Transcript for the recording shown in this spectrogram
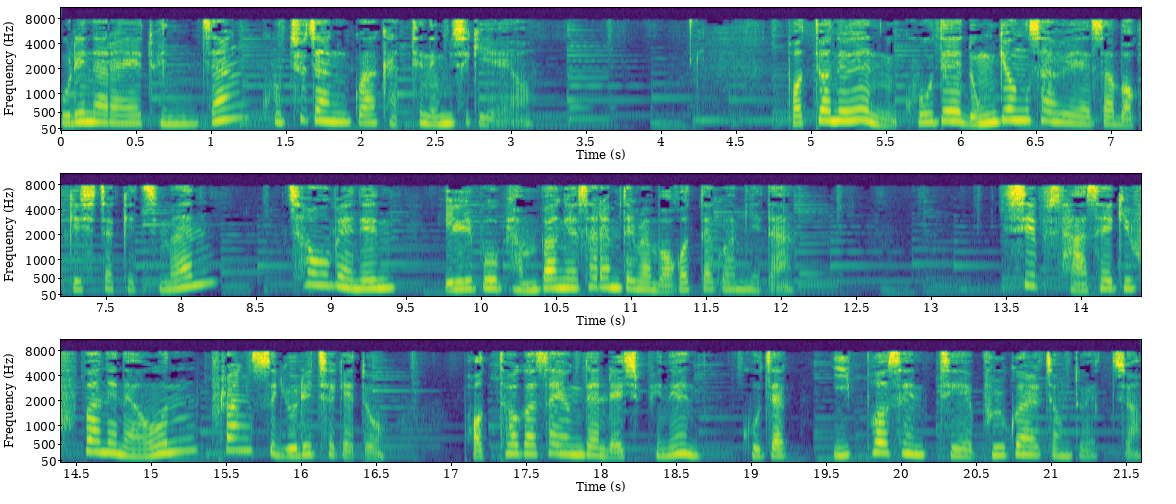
우리나라의 된장, 고추장과 같은 음식이에요. 버터는 고대 농경사회에서 먹기 시작했지만 처음에는 일부 변방의 사람들만 먹었다고 합니다. 14세기 후반에 나온 프랑스 요리책에도 버터가 사용된 레시피는 고작 2%에 불과할 정도였죠.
